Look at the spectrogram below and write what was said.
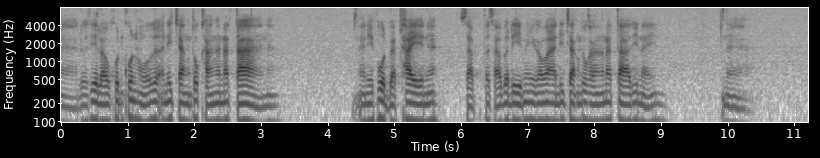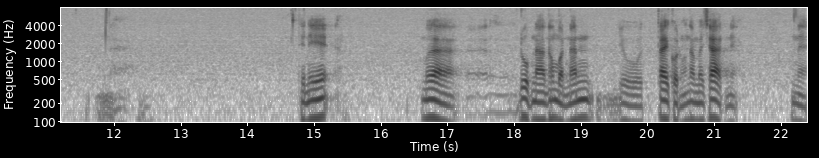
นะหรือที่เราคุ้นคุ้นหูคืออนิจจังทุกขังอนัตตานะอันนี้พูดแบบไทยนะศัพท์ภาษาบาลีไม่มีคำว่าอนิจจังทุกขังอนัตตาที่ไหนนะนะทีนี้เมื่อรูปนามทั้งหมดนั้น อยู่ใต้กฎของธรรมชาติเนี่ยนะ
